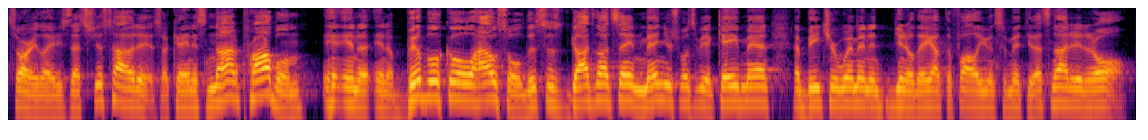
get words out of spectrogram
Sorry, ladies, that's just how it is, okay? And it's not a problem in, a, in a biblical household. This is, God's not saying, men, you're supposed to be a caveman and beat your women and, you know, they have to follow you and submit to you. That's not it at all.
